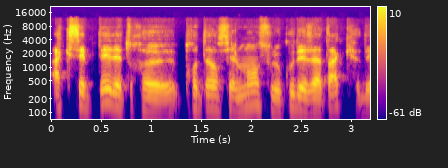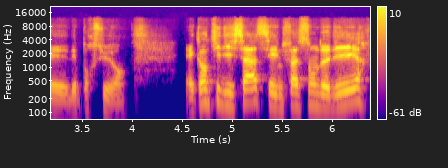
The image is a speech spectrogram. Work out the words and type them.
accepter d'être euh, potentiellement sous le coup des attaques des, poursuivants. Et quand il dit ça, c'est une façon de dire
